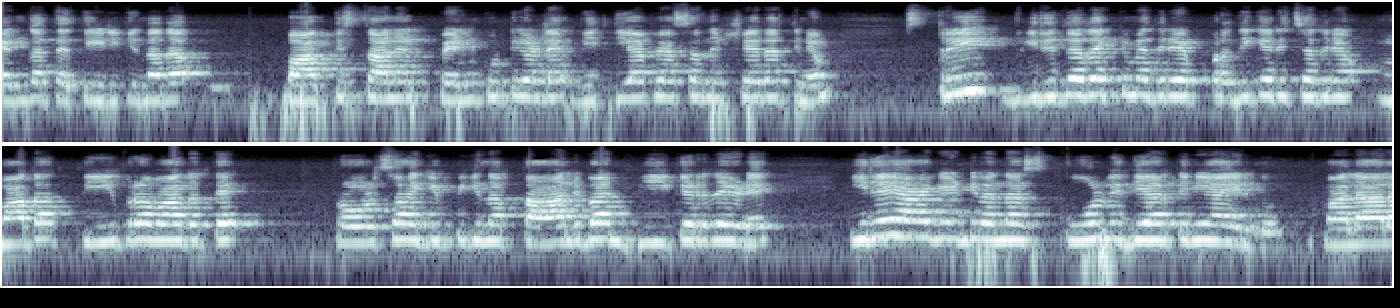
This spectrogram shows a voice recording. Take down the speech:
രംഗത്തെത്തിയിരിക്കുന്നത്. പാകിസ്ഥാനിൽ പെൺകുട്ടികളുടെ വിദ്യാഭ്യാസ നിഷേധത്തിനും സ്ത്രീ വിരുദ്ധതയ്ക്കുമെതിരെ പ്രതികരിച്ചതിന് മത തീവ്രവാദത്തെ പ്രോത്സാഹിപ്പിക്കുന്ന താലിബാൻ ഭീകരതയുടെ ഇരയാകേണ്ടി വന്ന സ്കൂൾ വിദ്യാർത്ഥിനിയായിരുന്നു മലാല.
